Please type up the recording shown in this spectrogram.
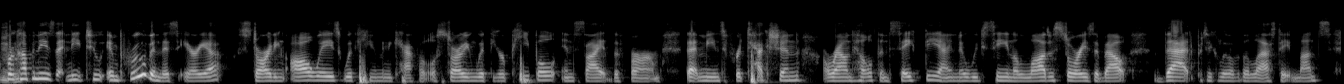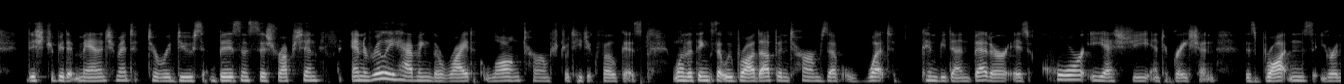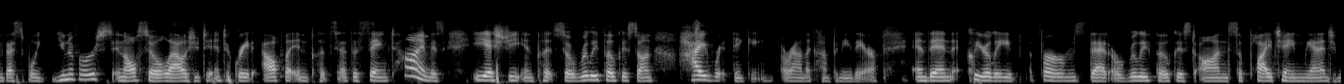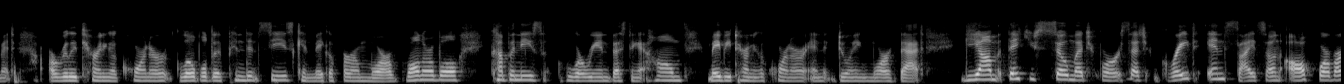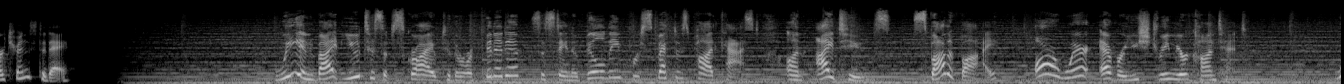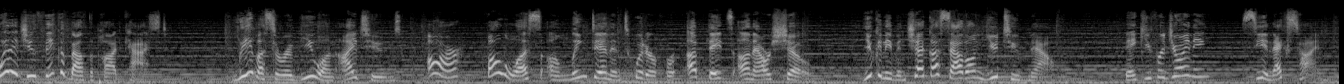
for mm-hmm. companies that need to improve in this area, starting always with human capital, starting with your people inside the firm. That means protection around health and safety. I know we've seen a lot of stories about that, particularly over the last eight months. Distributed management to reduce business disruption, and really having the right long term strategic focus. One of the things that we brought up in terms of what can be done better is core ESG integration. This broadens your investable universe and also allows you to integrate alpha inputs at the same time as ESG inputs. So, really focused on hybrid thinking around the company there. And then clearly, firms that are really focused on supply chain management are really turning a corner. Global dependencies can make a firm more vulnerable. Companies who are reinvesting at home may be turning a corner and doing more of that. Guillaume, thank you so much for such great insights on all four of our trends today. We invite you to subscribe to the Refinitiv Sustainability Perspectives podcast on iTunes, Spotify, or wherever you stream your content. What did you think about the podcast? Leave us a review on iTunes or follow us on LinkedIn and Twitter for updates on our show. You can even check us out on YouTube now. Thank you for joining. See you next time.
